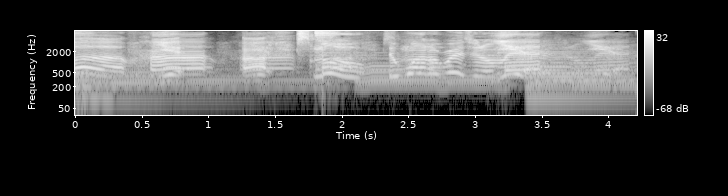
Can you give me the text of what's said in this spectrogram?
Bub, huh? Yeah, uh, Smoov, the one original, man. Yeah.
